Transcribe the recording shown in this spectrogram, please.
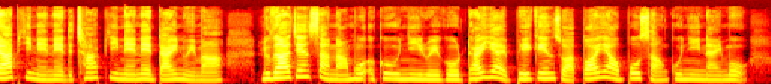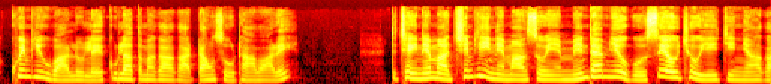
ရားပြည်နယ်နဲ့တခြားပြည်နယ်နဲ့တိုင်းတွေမှာလူသားချင်းစာနာမှုအကူအညီတွေကိုဓာတ်ရိုက်ဘေးကင်းစွာတွားရောက်ပို့ဆောင်ကူညီနိုင်မှုခွင့်ပြုပါလို့လည်းကုလသမဂ္ဂကတောင်းဆိုထားပါတယ်။တစ်ချိန်တည်းမှာချင်းပြည်နယ်မှာဆိုရင်မင်းတပ်မြို့ကိုစစ်အုပ်ချုပ်ရေးကြီးညာက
